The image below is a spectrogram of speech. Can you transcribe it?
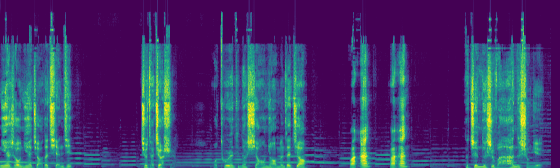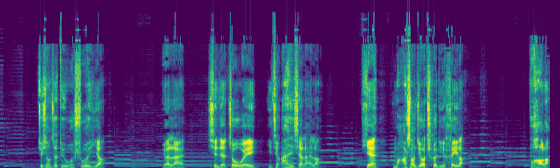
蹑手蹑脚地前进。就在这时，我突然听到小鸟们在叫：“晚安，晚安。”那真的是晚安的声音，就像在对我说一样。原来，现在周围已经暗下来了，天。马上就要彻底黑了，不好了！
